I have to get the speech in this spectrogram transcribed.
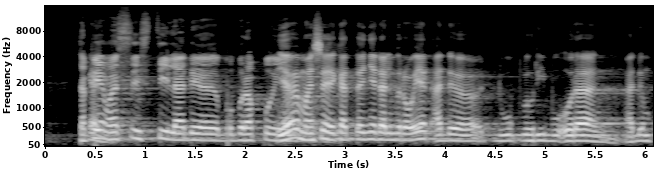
Tapi kan? masih still ada beberapa yang Ya masih katanya dalam riwayat Ada 20 ribu orang Ada 4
